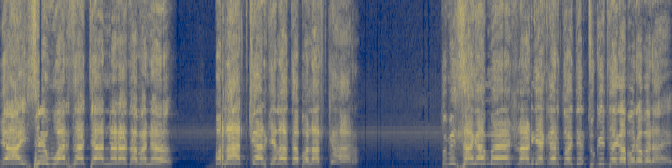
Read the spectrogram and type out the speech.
या ऐंशी वर्षाच्या नराधमानं बलात्कार केला होता बलात्कार. तुम्ही सांगा महेश लांडगे करतोय ते चुकीचं का बरोबर आहे?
